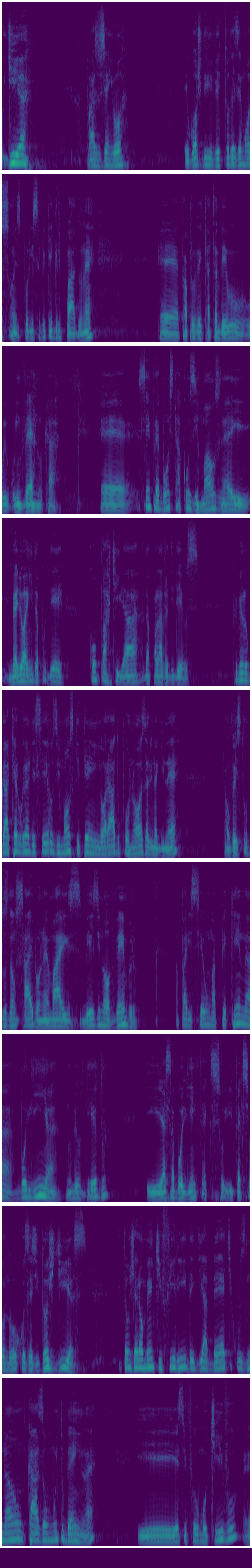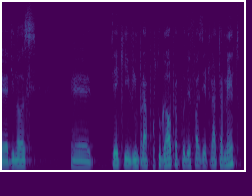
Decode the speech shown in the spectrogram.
Bom dia, paz do Senhor. Eu gosto de viver todas as emoções, por isso eu fiquei gripado, né? É, Para aproveitar também o, o, o inverno cá. É, sempre é bom estar com os irmãos, né? E melhor ainda poder compartilhar da palavra de Deus. Em primeiro lugar, quero agradecer aos irmãos que têm orado por nós ali na Guiné. Talvez todos não saibam, né? Mas mês de novembro apareceu uma pequena bolinha no meu dedo e essa bolinha infeccionou coisas de dois dias. Então, geralmente, ferida e diabéticos não casam muito bem, né? E esse foi o motivo é, de nós é, ter que vir para Portugal para poder fazer tratamento,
